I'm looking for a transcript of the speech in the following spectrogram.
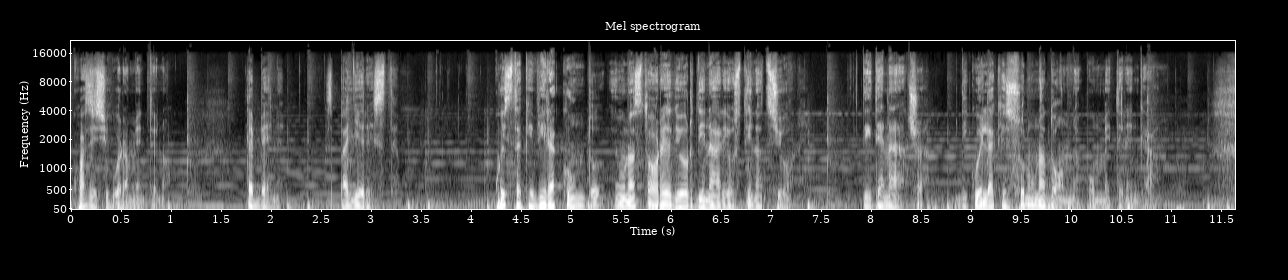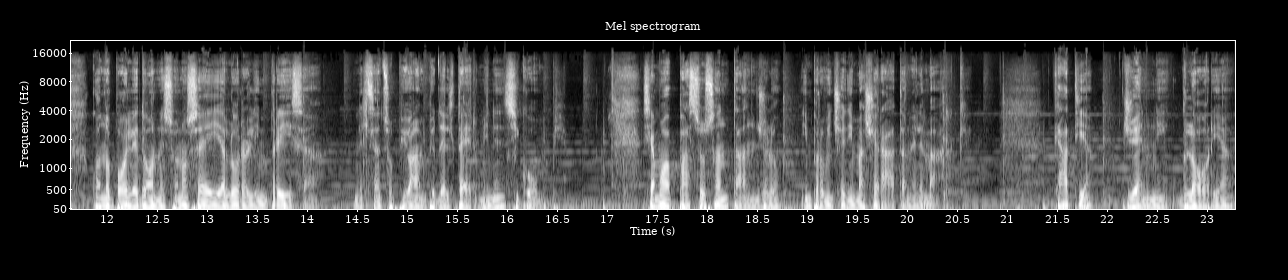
Quasi sicuramente no. Ebbene, sbagliereste. Questa che vi racconto è una storia di ordinaria ostinazione, di tenacia, di quella che solo una donna può mettere in campo. Quando poi le donne sono sei, allora l'impresa, nel senso più ampio del termine, si compie. Siamo a Passo Sant'Angelo, in provincia di Macerata, nelle Marche. Katia, Jenny, Gloria,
